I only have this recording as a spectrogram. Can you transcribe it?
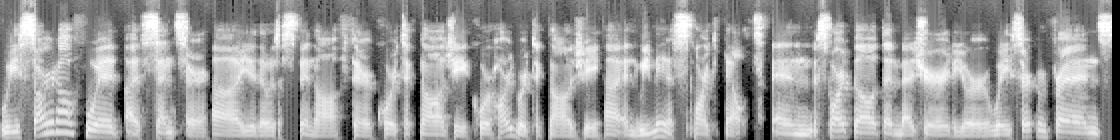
we started off with a sensor, uh, you know, that was a spin-off, their core technology, core hardware technology, uh, and we made a smart belt. And a smart belt that measured your waist circumference,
